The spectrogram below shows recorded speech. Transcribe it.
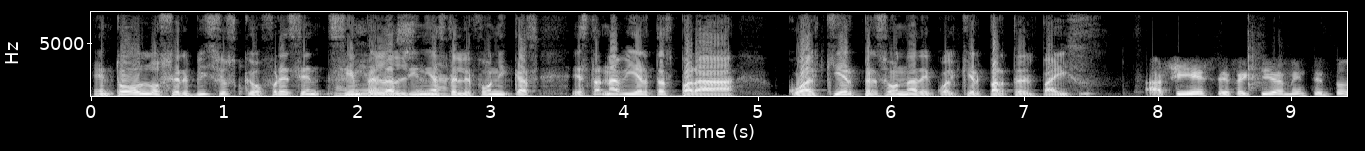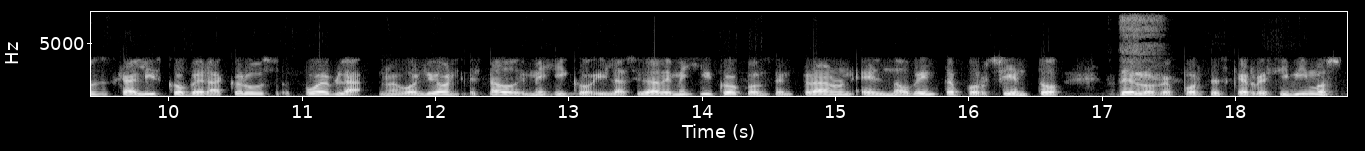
en todos los servicios que ofrecen, siempre las líneas telefónicas están abiertas para cualquier persona de cualquier parte del país. Así es, efectivamente. Entonces, Jalisco, Veracruz, Puebla, Nuevo León, Estado de México y la Ciudad de México concentraron el 90% de los reportes que recibimos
